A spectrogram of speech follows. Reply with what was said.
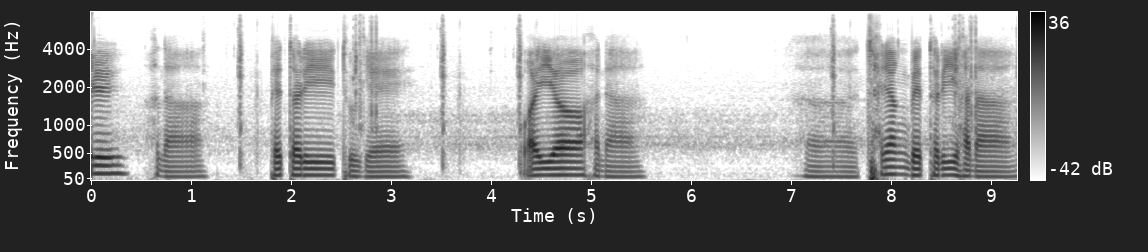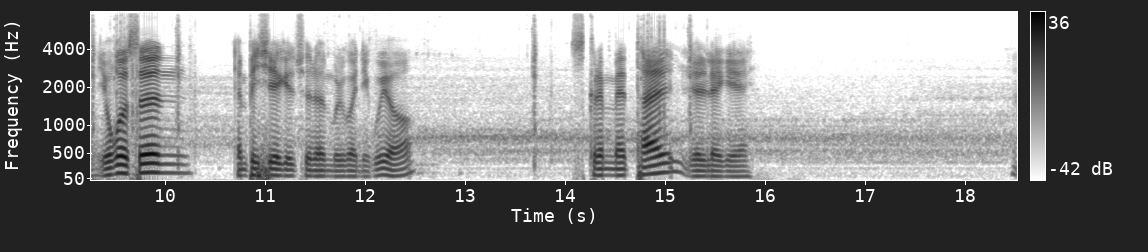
필 하나, 배터리 두 개, 와이어 하나, 어, 차량 배터리 하나. 요것은 NPC에게 주는 물건이고요. scrap metal 14개. 어,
